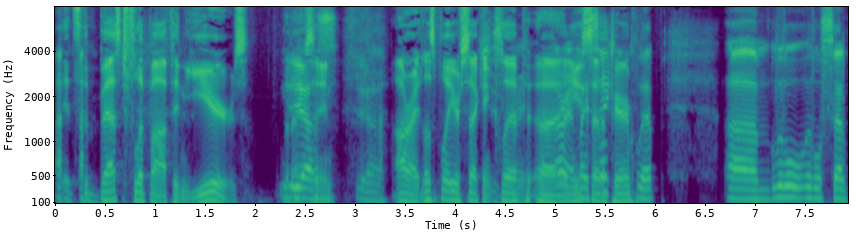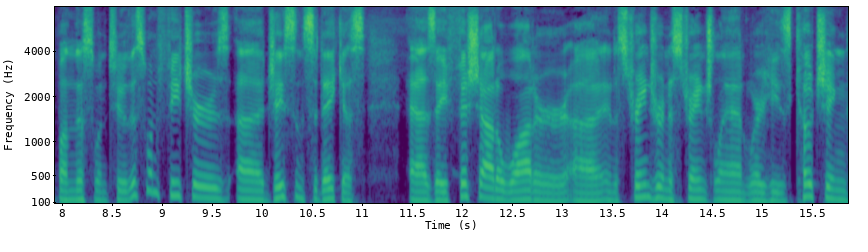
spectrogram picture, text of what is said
it's the best flip off in years that Yes, I've seen. yeah. All right, let's play your second clip. Great. Uh, All right, my second here? clip. Um, little little setup on this one too. This one features uh, Jason Sudeikis as a fish out of water uh, in a stranger in a strange land, where he's coaching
